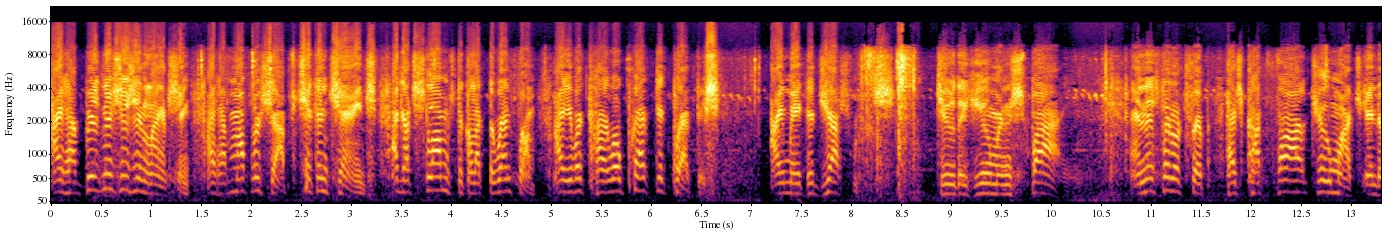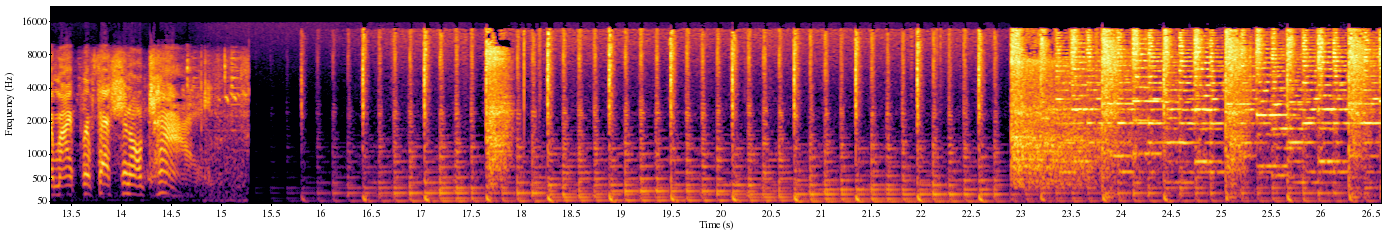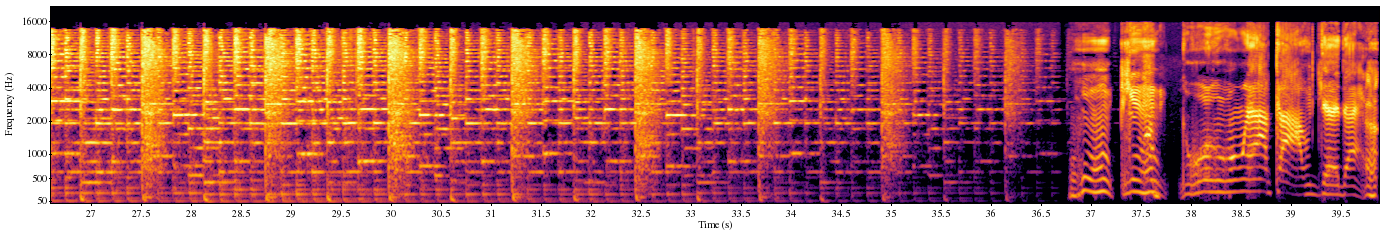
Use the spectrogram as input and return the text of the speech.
I have businesses in Lansing. I have muffler shops, chicken chains. I got slums to collect the rent from. I have a chiropractic practice. I make adjustments to the human spine. And this little trip has cut far too much into my professional time.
